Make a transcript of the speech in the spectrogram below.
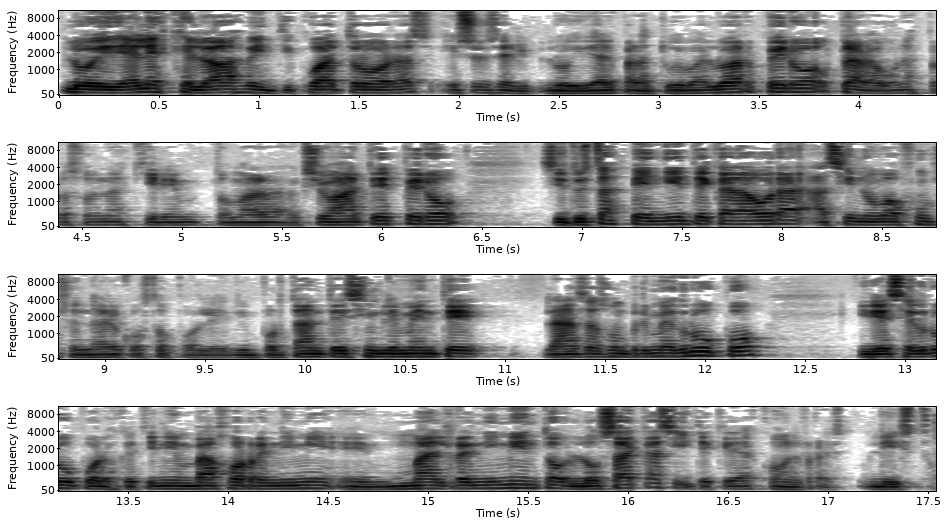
Lo ideal es que lo hagas 24 horas, eso es lo ideal para tú evaluar, pero claro, algunas personas quieren tomar acción antes, pero si tú estás pendiente cada hora, así no va a funcionar el costo por ley. Lo importante es simplemente lanzas un primer grupo, y de ese grupo los que tienen bajo eh, mal rendimiento, lo sacas y te quedas con el resto. Listo.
